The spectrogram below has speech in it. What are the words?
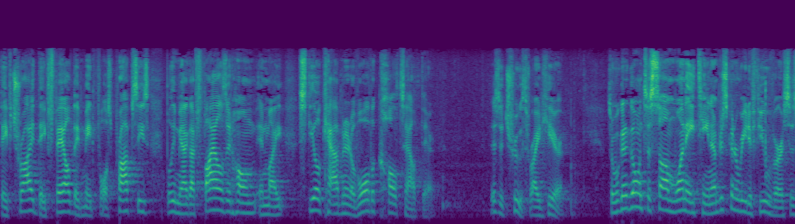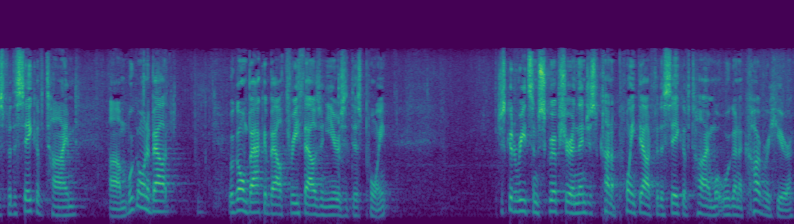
They've tried, they've failed, they've made false prophecies. Believe me, I got files at home in my steel cabinet of all the cults out there. There's a truth right here. So we're going to go into Psalm 118. I'm just going to read a few verses for the sake of time. Um, we're going about, we're going back about 3,000 years at this point. Just going to read some scripture and then just kind of point out for the sake of time what we're going to cover here.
